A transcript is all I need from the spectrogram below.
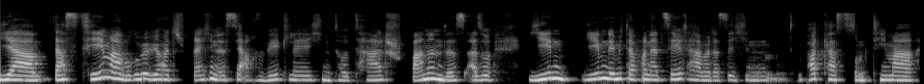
Ja, das Thema, worüber wir heute sprechen, ist ja auch wirklich ein total spannendes. Also jeden, jedem, dem ich davon erzählt habe, dass ich einen Podcast zum Thema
